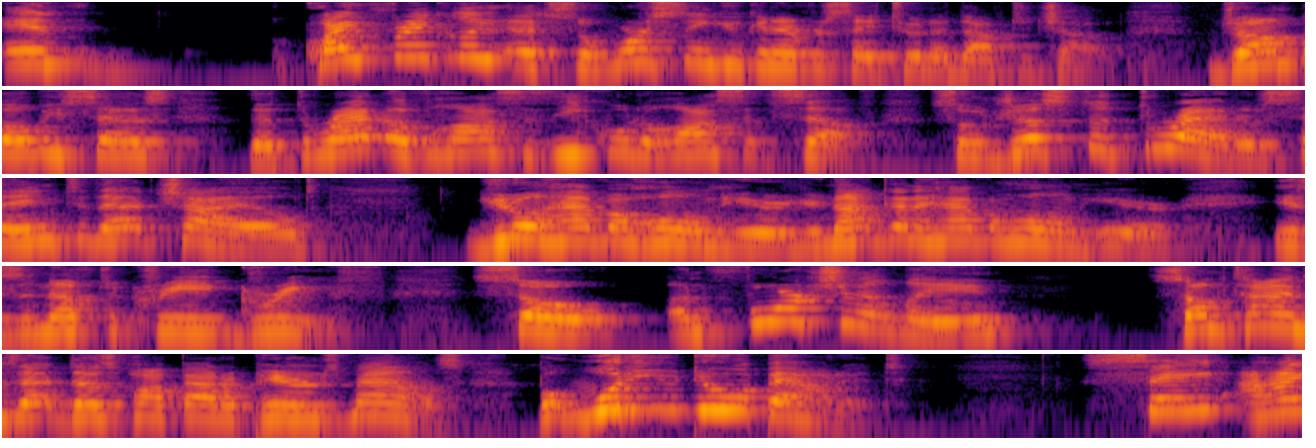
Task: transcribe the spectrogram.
And quite frankly, it's the worst thing you can ever say to an adopted child. John Bowlby says the threat of loss is equal to loss itself. So just the threat of saying to that child, you don't have a home here, you're not going to have a home here, is enough to create grief. So unfortunately, Sometimes that does pop out of parents' mouths. But what do you do about it? Say, I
